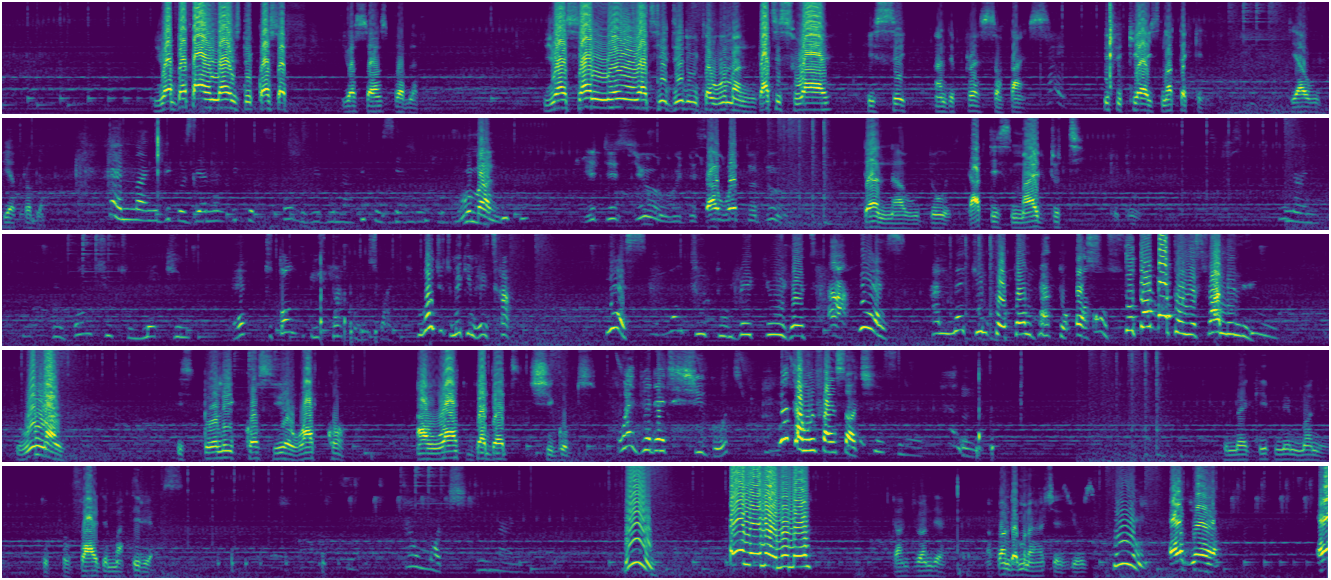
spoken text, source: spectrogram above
Your daughter-in-law is the cause of your son's problem. Your son knew what he did with a woman. That is why he's sick and depressed sometimes. If the care is not taken, there will be a problem. Hey, man, biko zienu, biko. What do we do now? Biko zienu, biko. woman it is you who decide what to do Then I will do it. That is my duty to do. Nani, we want you to make him, eh, to turn his back on his wife. We want you to make him hate her. Yes, we want you to make you hate her. Yes, and make him to turn back to us. To turn back to his family. Woman is only cause you a white coat and white bedded she goat. White bearded she goat? Where can we find such? Hmm. You may give me money to provide the materials. How much? Nani? Hmm. Oh no no no no. Don't you there? I found them on a hashes yours. Hmm, ọjọọ ya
